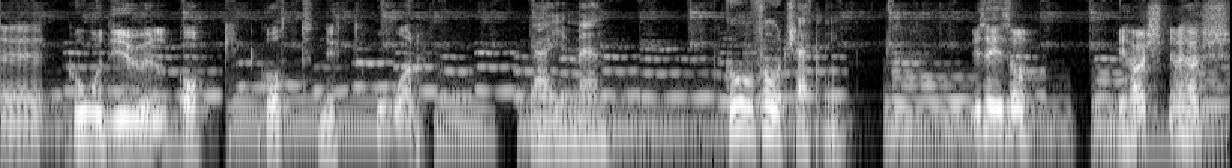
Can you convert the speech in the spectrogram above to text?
Eh, god jul och gott nytt år. Jajamän. God fortsättning. Vi säger så. Vi hörs när vi hörs.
